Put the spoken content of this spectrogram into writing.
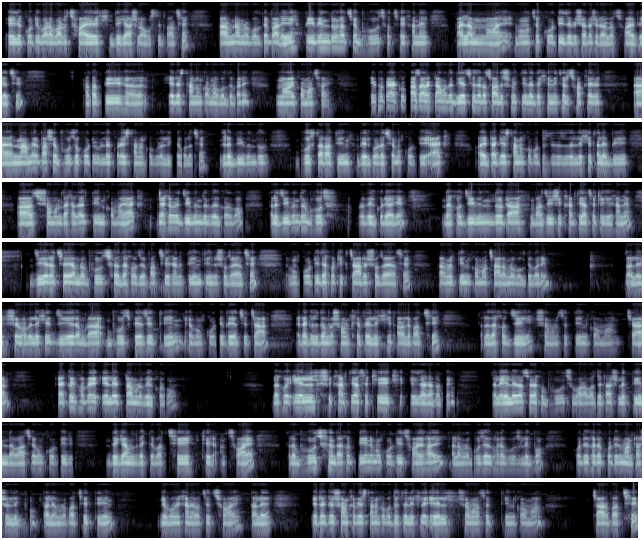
এই যে কোটি বরাবর ছয়ের দিকে আসলে অবস্থিত আছে, তার মানে আমরা বলতে পারি পি বিন্দুর হচ্ছে ভুজ হচ্ছে এখানে পাইলাম নয় এবং হচ্ছে কোটি যে বিষয়টা সেটা হলো ছয় পেয়েছি। অর্থাৎ পি এর স্থানাঙ্ক আমরা বলতে পারি নয় কমা ছয়। এইভাবে একক কাজ আরেকটা আমাদের দিয়েছে যেটা ছয় দশমিক তিনে দেখে নিচের ছকের নামের পাশে ভুজ ও কোটি উল্লেখ করে স্থানাঙ্কগুলো লিখতে বলেছে, যেটা বি বিন্দুর ভুজ তারা তিন বের করেছে এবং কোটি এক এটাকে স্থানাঙ্ক পদ্ধতিতে যদি লিখি তাহলে বি সমান দেখা যায় তিন কমা এক। একইভাবে জি বিন্দুর বের করব। তাহলে জি বিন্দুর ভুজ আমরা বের করি আগে। দেখো জি বিন্দুটা বা জি শিক্ষার্থী আছে ঠিক এখানে। জি এর হচ্ছে আমরা ভুজ, দেখো যে পাচ্ছি এখানে তিন তিনের সোজায় আছে। এবং কোটি দেখো ঠিক চারের সোজায় আছে। তার মানে তিন কমা চার আমরা বলতে পারি। তাহলে সেভাবে লিখি জি এর আমরা ভুজ পেয়েছি তিন এবং কোটি পেয়েছি চার। এটাকে যদি আমরা সংক্ষেপে লিখি তাহলে পাচ্ছি। তাহলে দেখো জি সমান হচ্ছে তিন কমা চার। একইভাবে এল এরটা আমরা বের করব। দেখো এল শিক্ষার্থী আছে ঠিক এই জায়গাটাতে। তাহলে এল এর আছে দেখো ভুজ বরাবর যেটা আসলে তিন দেওয়া আছে এবং কোটির দিকে আমরা দেখতে পাচ্ছি ঠিক ছয়। তাহলে ভুজ দেখো তিন এবং কোটি ছয় হয়, তাহলে আমরা ভুজের ঘরে ভুজ লিখব। কোটির ঘরে কোটির মানটা আসলে লিখব। তাহলে আমরা পাচ্ছি তিন এবং এখানে পাচ্ছি ছয়। তাহলে এটাকে সংক্ষেপে স্থানাঙ্ক পদ্ধতিতে লিখলে এল সমান আছে তিন কমা চার পাচ্ছি।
